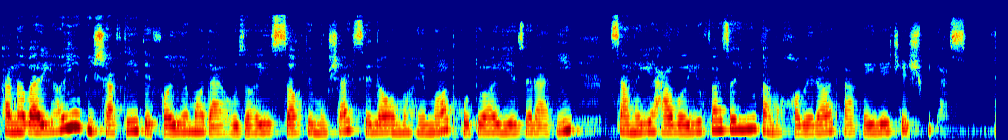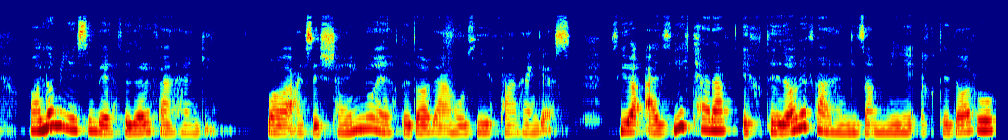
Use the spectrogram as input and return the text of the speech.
پناوری های پیشرفته دفاعی ما در حوزه های ساخت موشک، سلاح و مهمات، خودروهای زرعی، صنایع هوایی و فضایی و مخابرات و غیره چشمگیر است. و حالا می‌رسیم به اقتدار فرهنگی. با ارزشترین نوع اقتدار در حوزه فرهنگ است. زیرا از یک طرف اقتدار فرهنگی زمینه اقتدار رو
